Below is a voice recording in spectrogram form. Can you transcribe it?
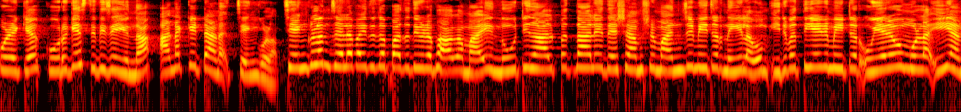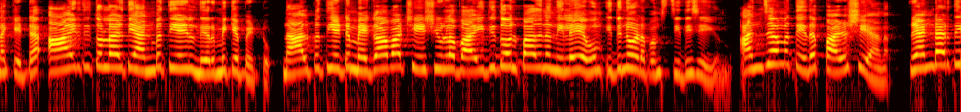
പുഴയ്ക്ക് കുറുകെ സ്ഥിതി ചെയ്യുന്ന അണക്കെട്ടാണ് ചെങ്കുളം. ചെങ്കുളം ജലവൈദ്യുത പദ്ധതിയുടെ ഭാഗമായി നൂറ്റി നാൽപ്പത്തിനാല് ദശാംശം അഞ്ച് മീറ്റർ നീളവും ഇരുപത്തിയേഴ് മീറ്റർ ഉയരവുമുള്ള ഈ അണക്കെട്ട് ആയിരത്തി തൊള്ളായിരത്തി അൻപത്തിയേഴിൽ നിർമ്മിക്കപ്പെട്ടു. നാൽപ്പത്തിയെട്ട് മെഗാവാട്ട് ശേഷിയുള്ള വൈദ്യുതോൽപാദന നിലയവും ഇതിനോടൊപ്പം സ്ഥിതി ചെയ്യുന്നു. അഞ്ചാമത്തേത് പഴശ്ശിയാണ്. രണ്ടായിരത്തി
